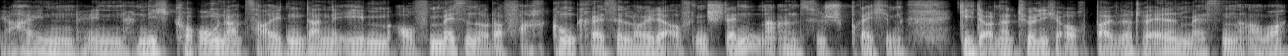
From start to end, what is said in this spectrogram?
ja, in, in Nicht-Corona-Zeiten dann eben auf Messen oder Fachkongresse Leute auf den Ständen anzusprechen. Geht auch natürlich auch bei virtuellen Messen, aber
